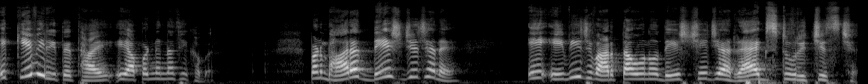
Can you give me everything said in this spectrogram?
એ કેવી રીતે થાય એ આપણને નથી ખબર. પણ ભારત દેશ જે છે ને, એ એવી જ વાર્તાઓનો દેશ છે જ્યાં રેગ્સ ટુ રિચિસ છે.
